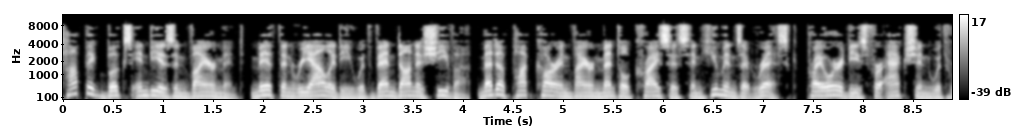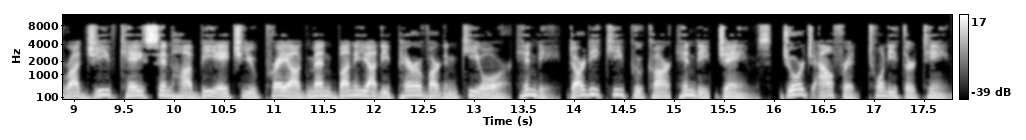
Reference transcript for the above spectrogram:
Topic books India's Environment, Myth and Reality with Vandana Shiva, Medha Patkar Environmental Crisis and Humans at Risk, Priorities for Action with Rajiv K. Sinha Bhu Prayog Men Buniyadi Parivartan Ki Or Hindi Dharti Ki Pukar Hindi James, George Alfred 2013.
